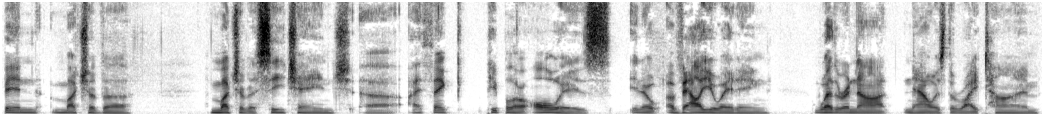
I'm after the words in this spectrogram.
been much of a much of a sea change. Uh, I think people are always, you know, evaluating whether or not now is the right time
